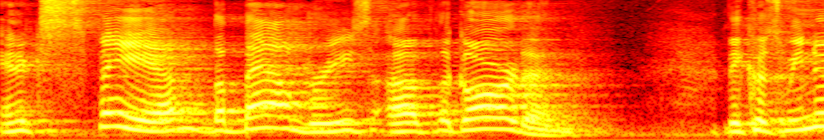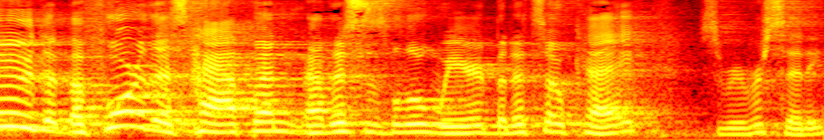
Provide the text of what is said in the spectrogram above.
and expand the boundaries of the garden. Because we knew that before this happened, now this is a little weird, but it's okay. It's River City.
